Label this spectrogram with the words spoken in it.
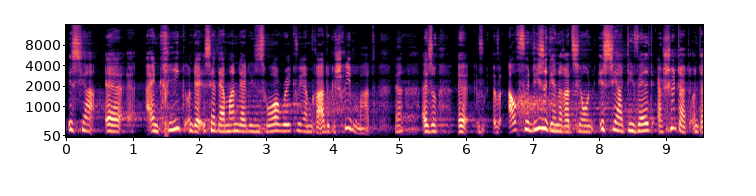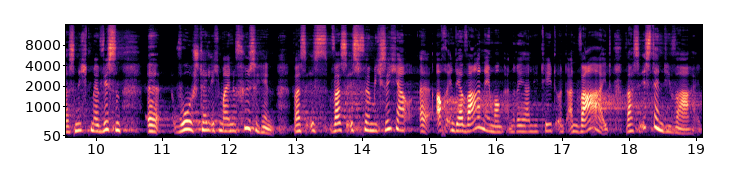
ist ja äh, ein Krieg und er ist ja der Mann, der dieses War Requiem gerade geschrieben hat. Ja, also äh, auch für diese Generation ist ja die Welt erschüttert und das nicht mehr wissen, äh, wo stelle ich meine Füße hin? Was ist, was ist für mich sicher, äh, auch in der Wahrnehmung an Realität und an Wahrheit? Was ist denn die Wahrheit?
